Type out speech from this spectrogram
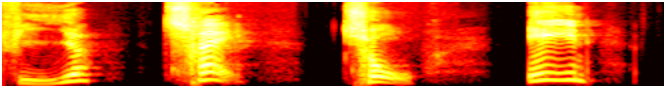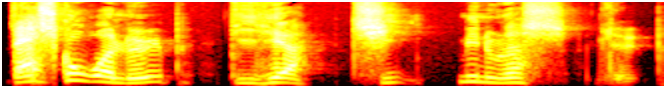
4, 3, 2, 1. Værsgo at løb de her 10 minutters løb.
